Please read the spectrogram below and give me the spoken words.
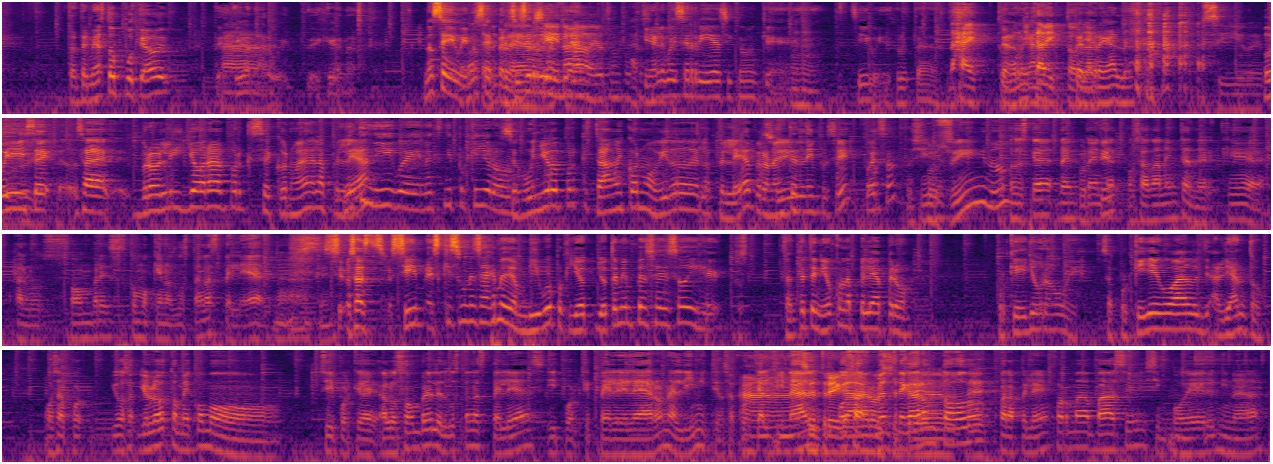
Te terminas todo puteado y te dejé Ah. ganar, güey, te dejé ganar. No sé, güey, no, No sé, pero sí se ríe Sí, al no, final. yo tampoco al sé. final el güey se ríe así como que... Ujú. Sí, güey, disfruta. Ay, tu Te la única regalo, victoria. Te la regalo. Sí, güey. Oye, y se, o sea, Broly llora porque se conmueve de la No pelea. entendí, güey, no entendí por qué lloró. Según yo, porque estaba muy conmovido de la pelea, pero no Sí. entendí. Pues sí, ¿fue eso? Pues sí. Pues sí, ¿no? Pues es que o sea, dan a entender que a los hombres como que nos gustan las peleas. Ah, ok. Sí, o sea, sí, es que es un mensaje medio ambiguo porque yo, yo también pensé eso, dije, pues está entretenido con la pelea, pero ¿por qué lloró, güey? O sea, ¿por qué llegó al, al llanto? O sea, por- yo, yo lo tomé como... Sí, porque a los hombres les gustan las peleas y porque pelearon al límite. O sea, porque al Ah, final... se entregaron, o sea, lo se entregaron entregaron, todo sí. para pelear en forma base, sin poderes ni nada.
